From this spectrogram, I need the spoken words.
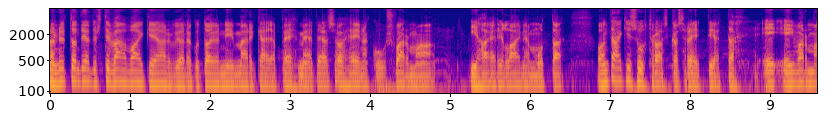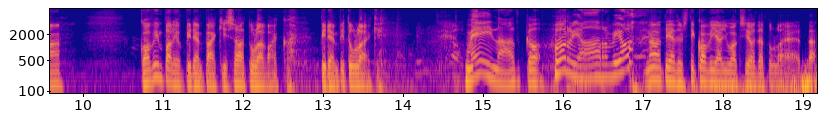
No nyt on tietysti vähän vaikea arvioida, kun toi on niin märkää ja pehmeätä ja se on heinäkuussa varmaan ihan erilainen, mutta on tämäkin suht raskas reitti, että ei, ei varmaan kovin paljon pidempää kisaa tule, vaikka pidempi tuleekin. Meinaatko? Hurja arvio. No tietysti kovia juoksijoita tulee, että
